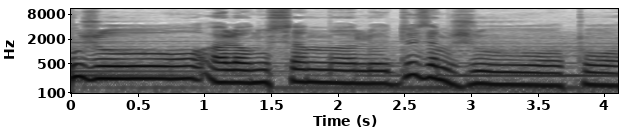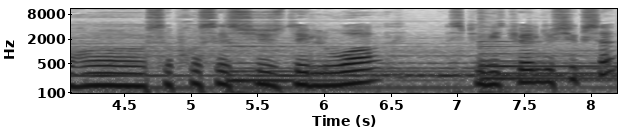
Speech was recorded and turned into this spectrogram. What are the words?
Bonjour, alors nous sommes le deuxième jour pour euh, ce processus des lois spirituelles du succès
